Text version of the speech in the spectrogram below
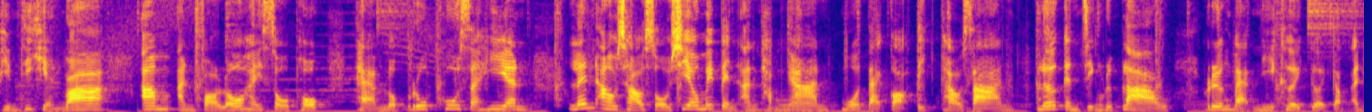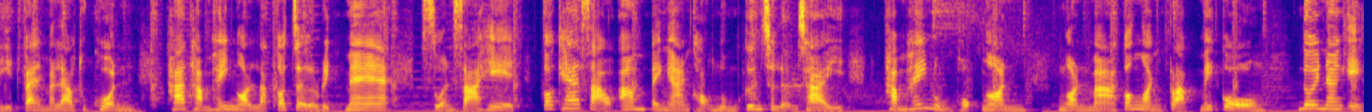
พิมพ์ที่เขียนว่าอ้ำ unfollow ไฮโซพก แถมลบรูปคู่สะเฮียน เล่นเอาชาวโซเชียลไม่เป็นอันทำงาน มัวแต่เกาะติดข่าวสาร เลิกกันจริงหรือเปล่า เรื่องแบบนี้เคยเกิดกับอดีตแฟนมาแล้วทุกคน ถ้าทำให้งอนลักก็เจอริดแม่ ส่วนสาเหตุก็แค่สาวอ้ำไปงานของหนุ่มกึ้งเฉลิมชัยทำให้หนุ่มพกงอน งอนมาก็งอนกลับไม่โกง โดยนางเอก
